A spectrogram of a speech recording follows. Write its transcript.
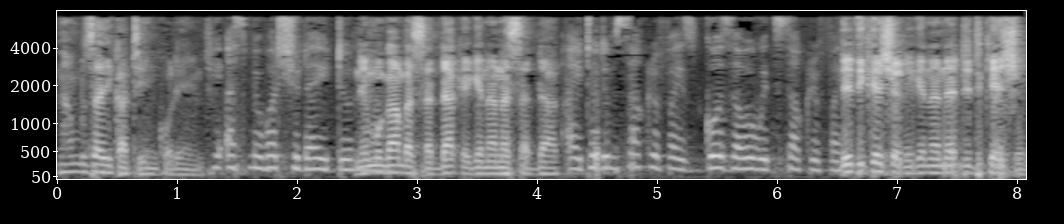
I cannot implement them. They don't progress. nambuzayi kati nkole nti He asked me, what should I do ne now? mugamba saddaaka egenda na saddaaka I told him, sacrifice goes away with sacrifice. dedication egenda na dedication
